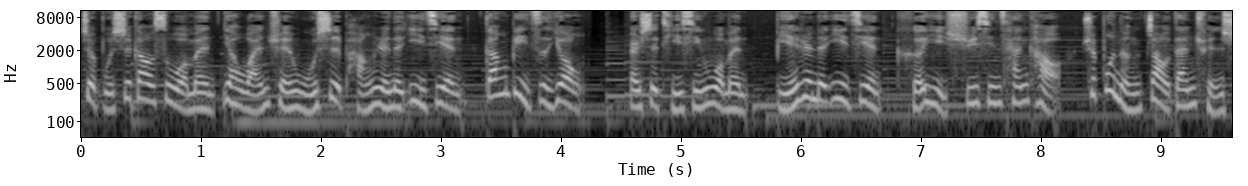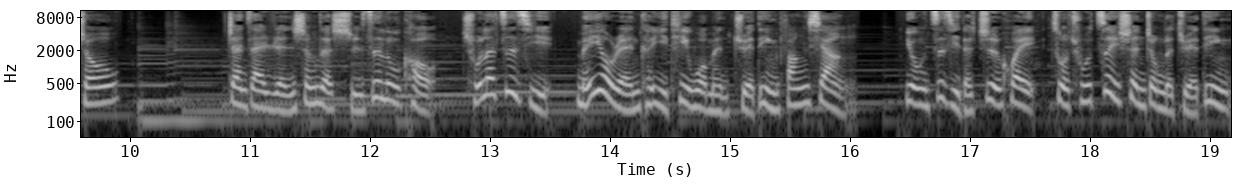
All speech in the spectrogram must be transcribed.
这不是告诉我们要完全无视旁人的意见，刚愎自用，而是提醒我们，别人的意见可以虚心参考，却不能照单全收。站在人生的十字路口，除了自己，没有人可以替我们决定方向。用自己的智慧做出最慎重的决定。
